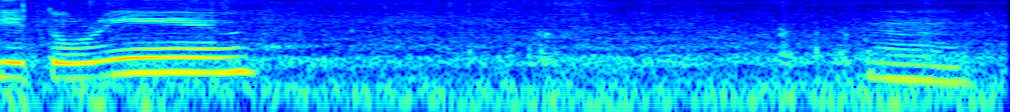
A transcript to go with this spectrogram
Dito rin. Hmm.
